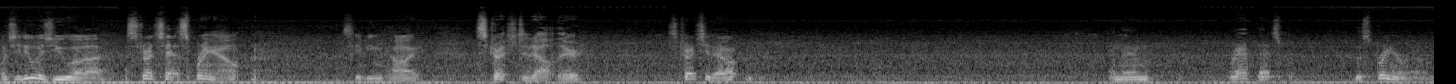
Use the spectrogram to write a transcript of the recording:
What you do is you uh, stretch that spring out. See if you can how I stretched it out there. Stretch it out. And then wrap that sp- the spring around.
